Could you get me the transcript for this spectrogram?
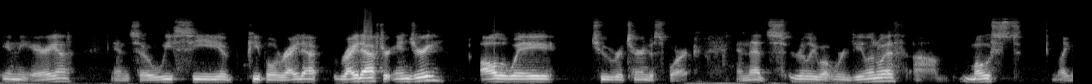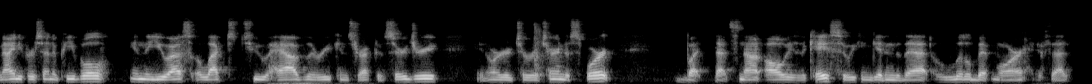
in the area. And so we see people right at right after injury, all the way to return to sport and that's really what we're dealing with. Um, most, like 90% of people in the U.S., elect to have the reconstructive surgery in order to return to sport, but that's not always the case. So we can get into that a little bit more if that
